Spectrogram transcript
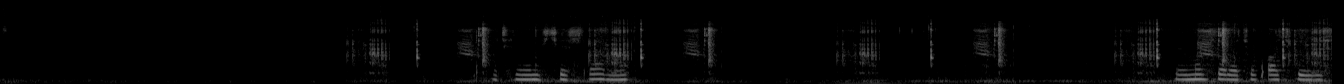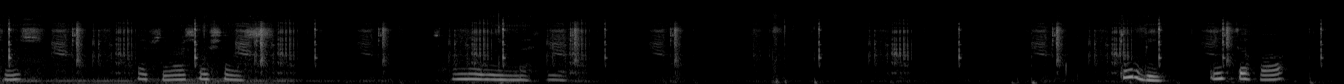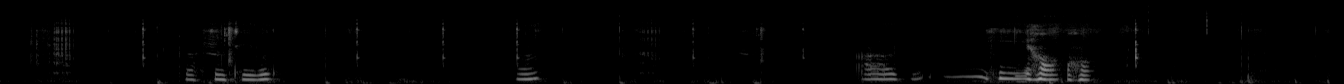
Açılmamış chest var mı? Maşallah çok aç görürsünüz. Hepsini açmışsınız. Sen ne diyeyim ben size? Dur bir. İlk defa crafting table. Hı? Abi ya.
